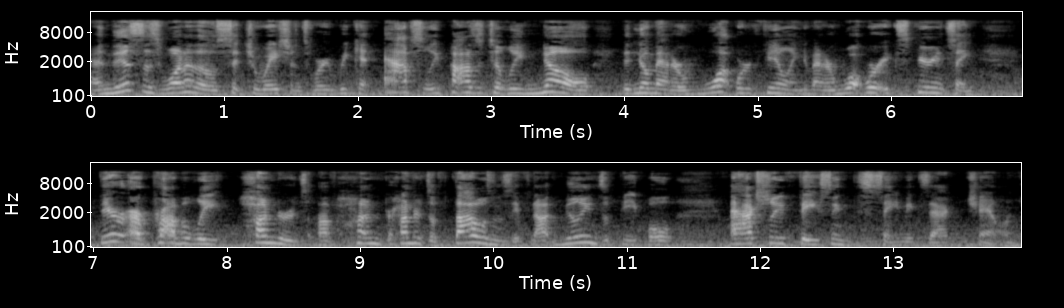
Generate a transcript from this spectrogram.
And this is one of those situations where we can absolutely positively know that no matter what we're feeling, no matter what we're experiencing, there are probably hundreds of hundreds of thousands, if not millions of people actually facing the same exact challenge.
